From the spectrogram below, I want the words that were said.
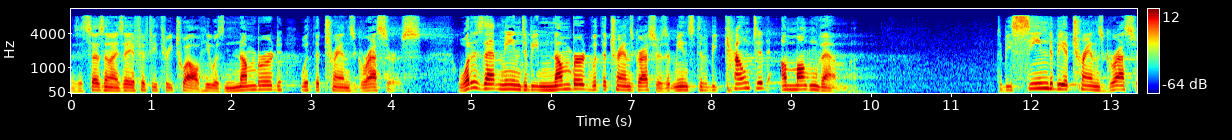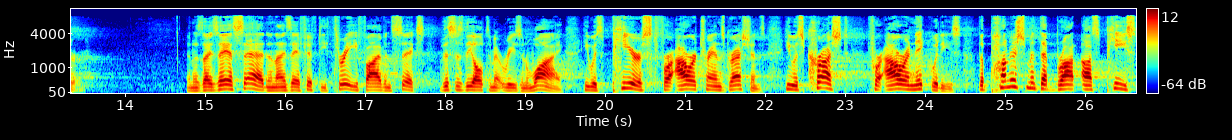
As it says in Isaiah 53 12, he was numbered with the transgressors what does that mean to be numbered with the transgressors? It means to be counted among them, to be seen to be a transgressor. And as Isaiah said in Isaiah 53, 5 and 6, this is the ultimate reason why. He was pierced for our transgressions, he was crushed for our iniquities. The punishment that brought us peace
